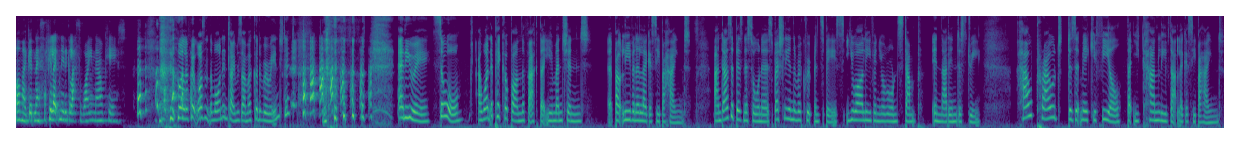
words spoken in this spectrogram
Oh my goodness, I feel like we need a glass of wine now, Kate. well, if it wasn't the morning time, Sam, I could have arranged it. anyway, so I want to pick up on the fact that you mentioned about leaving a legacy behind. And as a business owner, especially in the recruitment space, you are leaving your own stamp in that industry. How proud does it make you feel that you can leave that legacy behind?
